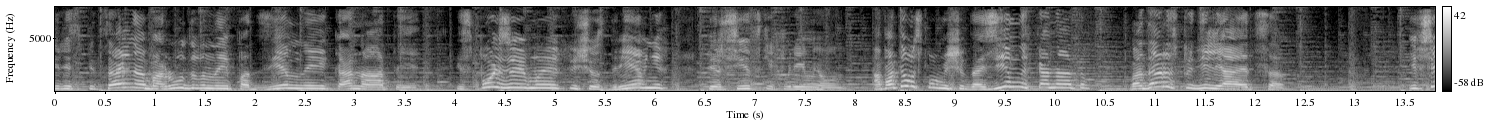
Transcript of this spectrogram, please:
через специально оборудованные подземные канаты, используемые еще с древних персидских времен. А потом с помощью наземных канатов вода распределяется. И все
